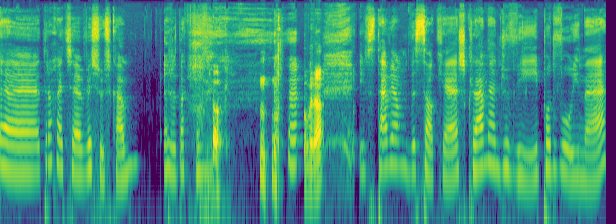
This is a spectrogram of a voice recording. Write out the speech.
e, trochę cię wysiuśkam, że tak powiem. Okej. Dobra. I wstawiam wysokie, szklane drzwi, podwójne,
